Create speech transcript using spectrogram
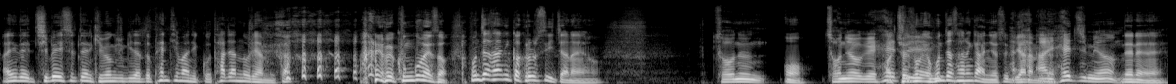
아니 근데 집에 있을 때는 김영준 기자도 팬티만 입고 타잔놀이 합니까? 아니 왜 궁금해서 혼자 사니까 그럴 수 있잖아요. 저는 어. 저녁에 아, 해지 죄송해요. 혼자 사는 게 아니었어요. 미안합니다. 아니 해지면 네네.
